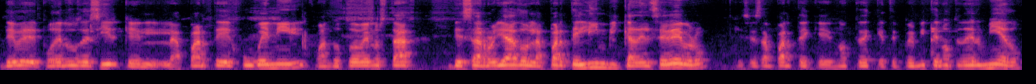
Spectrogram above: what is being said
debe podernos decir que la parte juvenil, cuando todavía no está desarrollado la parte límbica del cerebro, que es esa parte que, no te, que te permite no tener miedo.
